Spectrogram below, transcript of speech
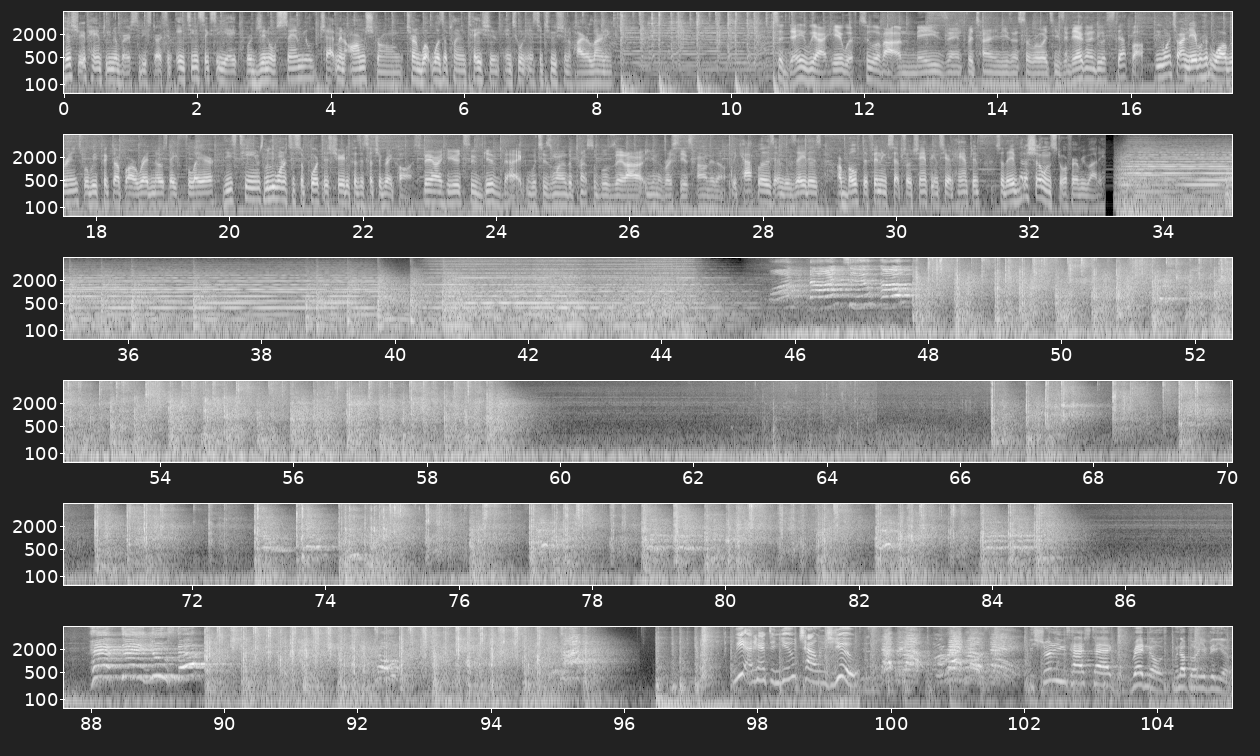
history of Hampton University starts in 1868 where General Samuel Chapman Armstrong turned what was a plantation into an institution of higher learning. Today we are here with two of our amazing fraternities and sororities and they're going to do a step off. We went to our neighborhood Walgreens where we picked up our Red Nose Day flare. These teams really wanted to support this charity because it's such a great cause. They are here to give back, which is one of the principles that our university is founded on. The Kappas and the Zetas are both defending STEP Show champions here at Hampton, so they've got a show in store for everybody. We at Hampton U challenge you to step it up for Red Nose Day. Be sure to use hashtag RedNose when uploading your video.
